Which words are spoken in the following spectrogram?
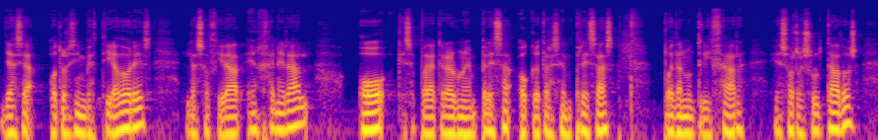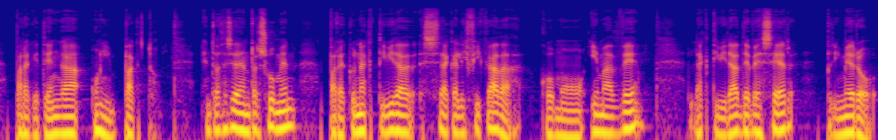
ya sea otros investigadores, la sociedad en general o que se pueda crear una empresa o que otras empresas puedan utilizar esos resultados para que tenga un impacto. Entonces, en resumen, para que una actividad sea calificada como I+D, la actividad debe ser primero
